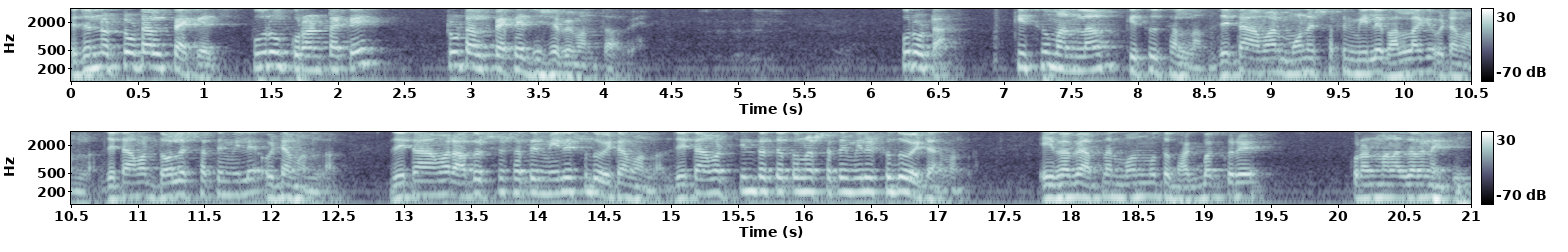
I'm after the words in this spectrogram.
এজন্য টোটাল প্যাকেজ পুরো কোরআনটাকে টোটাল প্যাকেজ হিসেবে মানতে হবে। পুরোটা কিছু মানলাম কিছু ছাড়লাম। যেটা আমার মনের সাথে মিলে ভালো লাগে ওইটা মানলাম। যেটা আমার দলের সাথে মিলে ওইটা মানলাম। যেটা আমার আদর্শের সাথে মিলে শুধু ওইটা মানলাম। যেটা আমার চিন্তা চেতনার সাথে মিলে শুধু ওইটা মানলাম। এইভাবে আপনার মন মতো ভাগ ভাগ করে কোরআন মানা যাবে নাকি?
